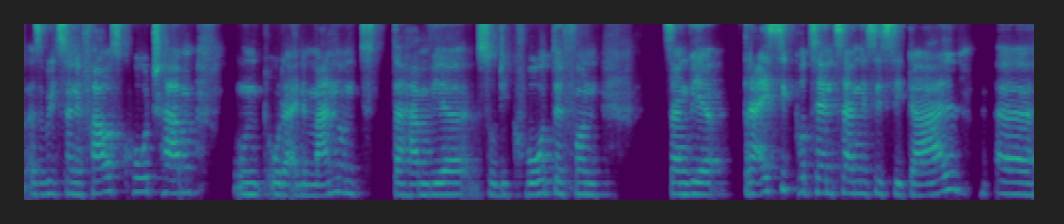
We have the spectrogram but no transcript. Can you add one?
also willst du eine Frau als Coach haben und, oder einen Mann? Und da haben wir so die Quote von sagen wir, 30 Prozent sagen, es ist egal, äh,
